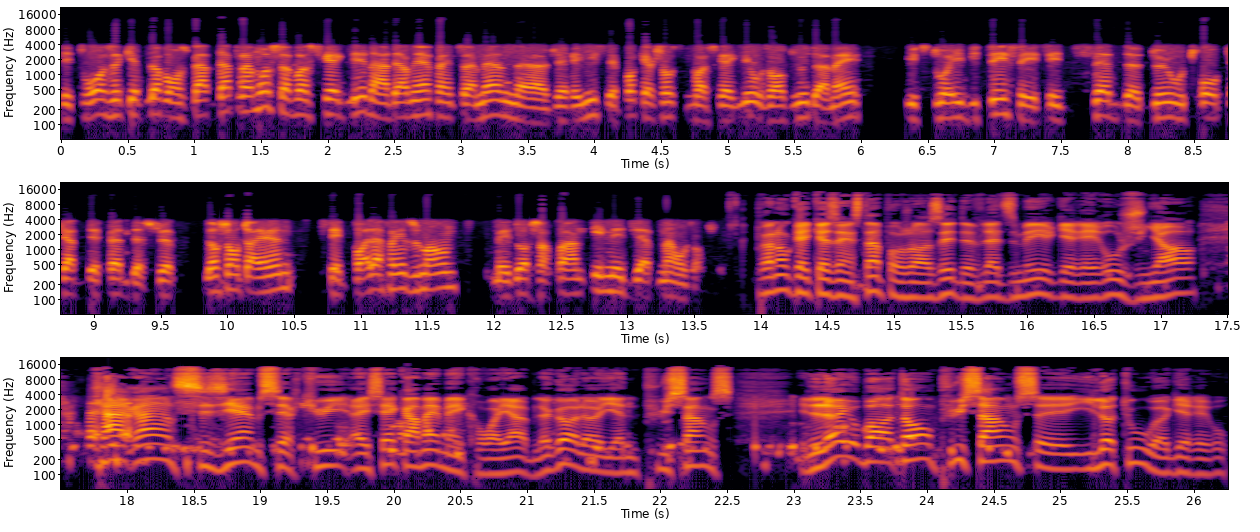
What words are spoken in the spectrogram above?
ces trois équipes-là vont se battre. D'après moi, ça va se régler dans la dernière fin de semaine, euh, Jérémy. C'est pas quelque chose qui va se régler aujourd'hui ou demain. Et tu dois éviter ces, ces 17 de 2 ou 3 ou 4 défaites de suite. Là, sont à une. C'est pas la fin du monde, mais ils doivent se reprendre immédiatement aujourd'hui. Prenons quelques instants pour jaser de Vladimir Guerrero Jr. 46e circuit. c'est quand même incroyable. Le gars, là, il a une puissance. L'œil au bâton, puissance, euh, il a tout, euh, Guerrero.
